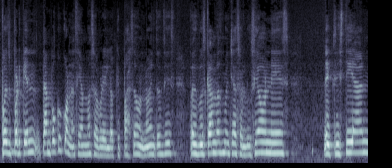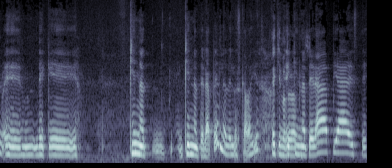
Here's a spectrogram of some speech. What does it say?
pues porque tampoco conocíamos sobre lo que pasó, ¿no? Entonces, pues buscamos muchas soluciones, existían de que quinoterapia, la de los caballos. Equinoterapia. este,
